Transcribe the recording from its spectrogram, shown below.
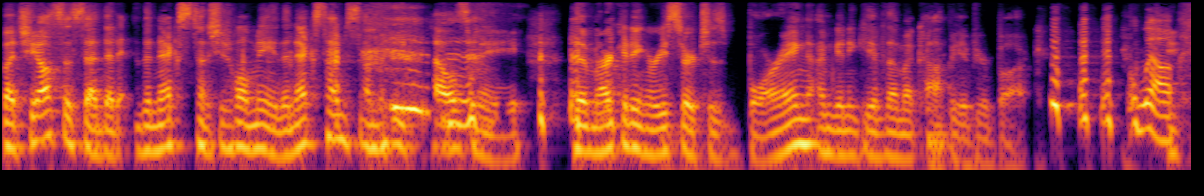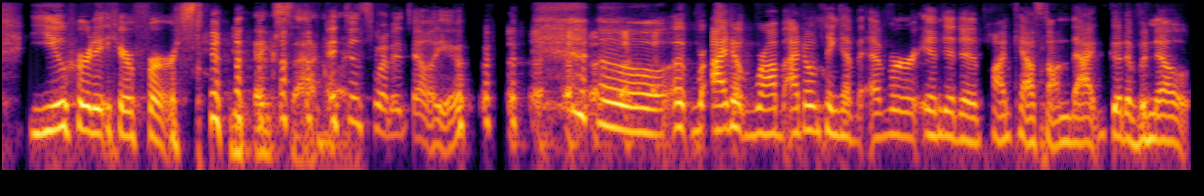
but she also said that the next time she told me the next time somebody tells me that marketing research is boring i'm going to give them a copy of your book. Well you heard it here first. Yeah, exactly. I just want to tell you. Oh uh, i don't rob i don't think i've ever ended a podcast on that good of a note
